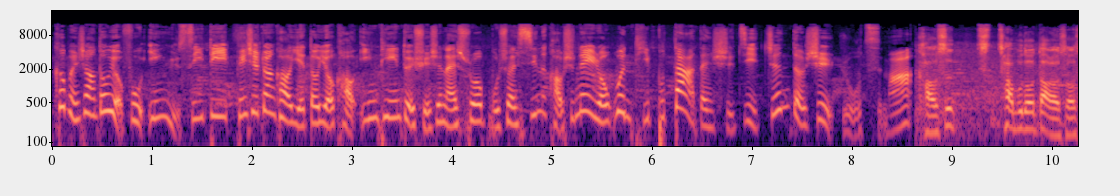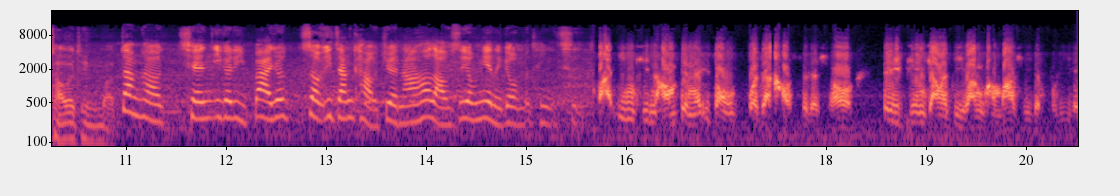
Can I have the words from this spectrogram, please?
课本上都有附英语 CD，平时段考也都有考英听，对学生来说不算新的考试内容，问题不大。但实际真的是如此吗？考试差不多到的时候才会听吧。段考前一个礼拜就只有一张考卷，然后老师用念的给我们听一次。把英听好像变成一种国家考试的时候。这一偏向的地方恐怕是一个不利的，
